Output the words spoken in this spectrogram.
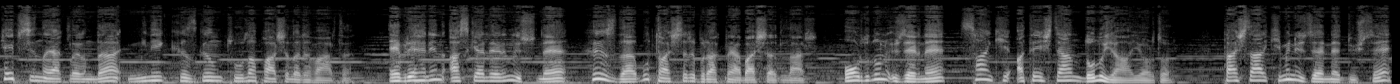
Hepsinin ayaklarında minik kızgın tuğla parçaları vardı. Ebrehe'nin askerlerinin üstüne hızla bu taşları bırakmaya başladılar. Ordunun üzerine sanki ateşten dolu yağıyordu. Taşlar kimin üzerine düşse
